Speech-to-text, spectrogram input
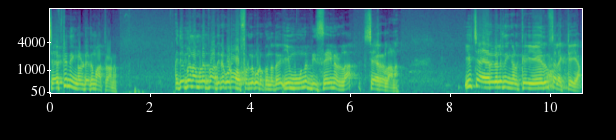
സേഫ്റ്റി നിങ്ങളുടേത് മാത്രമാണ്. ഇതിപ്പോൾ നമ്മളിപ്പോൾ അതിനെ കൂടെ ഓഫറിൽ കൊടുക്കുന്നത് ഈ മൂന്ന് ഡിസൈനുള്ള ചെയറുകളാണ് ഈ ചെയറുകൾ നിങ്ങൾക്ക് ഏതും സെലക്ട് ചെയ്യാം.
